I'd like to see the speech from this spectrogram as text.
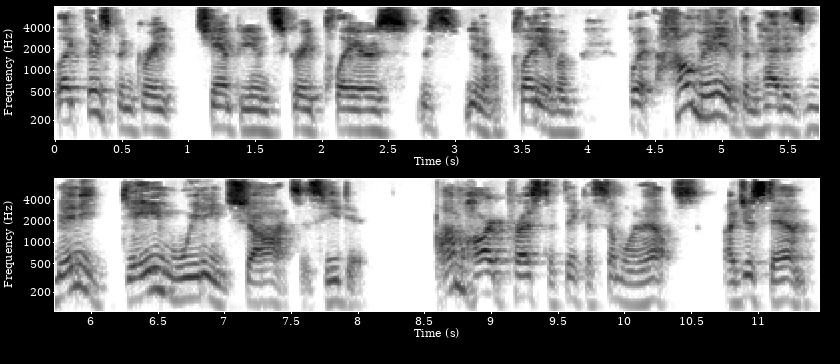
like there's been great champions, great players. There's, you know, plenty of them. but how many of them had as many game winning shots as he did? I'm hard pressed to think of someone else. I just am.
